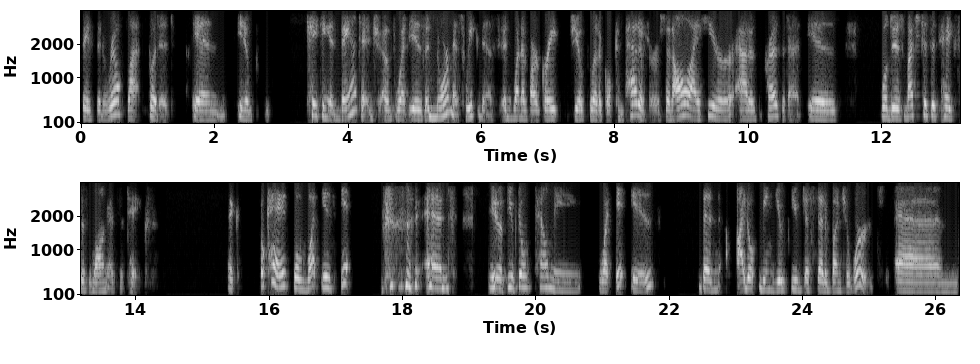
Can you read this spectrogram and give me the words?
They've been real flat-footed in you know taking advantage of what is enormous weakness in one of our great geopolitical competitors. And all I hear out of the president is, "We'll do as much as it takes, as long as it takes." Like, okay, well, what is it? and you know, if you don't tell me what it is, then I don't mean you you've just said a bunch of words. And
